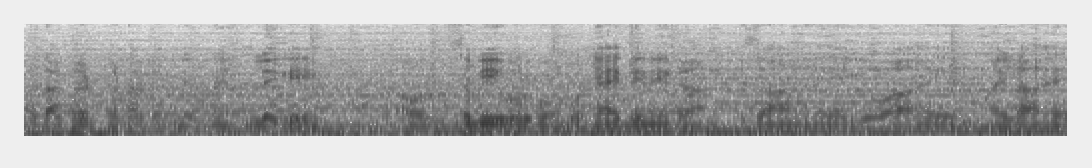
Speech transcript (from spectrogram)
खटाखट खटाखट निर्णय हम लेंगे और सभी वर्गों को न्याय देने का, किसान है, युवा है, महिला है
